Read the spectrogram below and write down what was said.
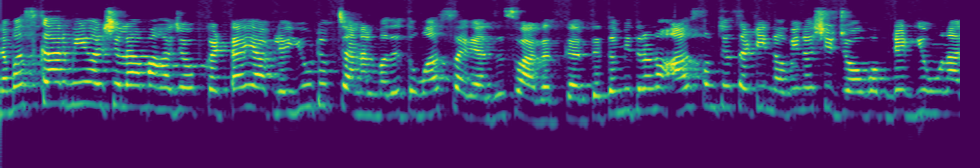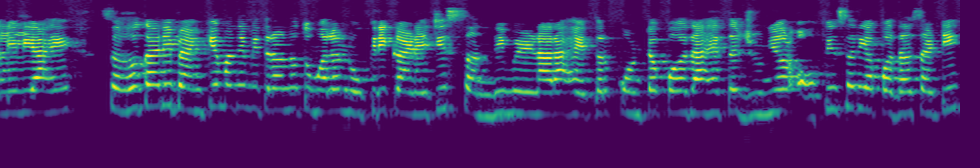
नमस्कार मी हर्षला महाजॉब कट्टा. या आपल्या युट्यूब चॅनलमध्ये तुम्हा सगळ्यांचं स्वागत करते. तर मित्रांनो आज तुमच्यासाठी नवीन अशी जॉब अपडेट घेऊन आलेली आहे. सहकारी बँकेमध्ये मित्रांनो तुम्हाला नोकरी करण्याची संधी मिळणार आहे. तर कोणतं पद आहे? तर ज्युनियर ऑफिसर या पदासाठी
